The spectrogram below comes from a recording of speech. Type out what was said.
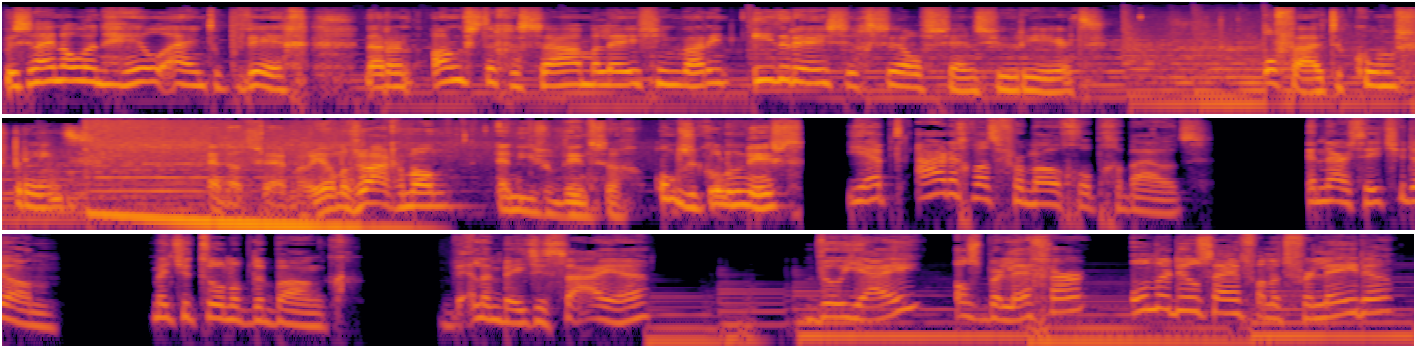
We zijn al een heel eind op weg naar een angstige samenleving waarin iedereen zichzelf censureert. Of uit de kom springt. En dat zei Marianne Zwageman. En die is op dinsdag onze columnist. Je hebt aardig wat vermogen opgebouwd. En daar zit je dan, met je ton op de bank. Wel een beetje saai, hè? Wil jij, als belegger, onderdeel zijn van het verleden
